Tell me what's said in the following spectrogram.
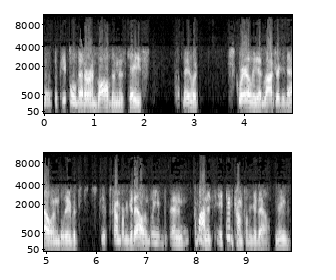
the the people that are involved in this case, they look squarely at Roger Goodell and believe it's it's come from Goodell. And we and come on, it it did come from Goodell. I mean,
